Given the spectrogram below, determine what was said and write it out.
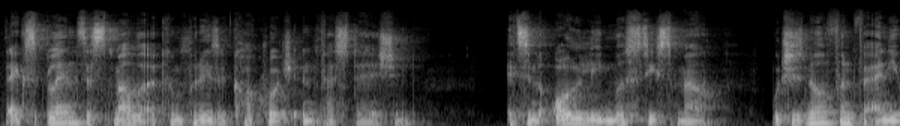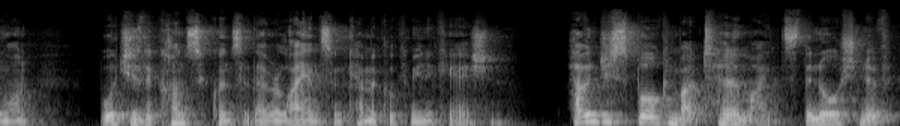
that explains the smell that accompanies a cockroach infestation. It's an oily, musty smell, which is no fun for anyone, but which is the consequence of their reliance on chemical communication. Having just spoken about termites, the notion of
